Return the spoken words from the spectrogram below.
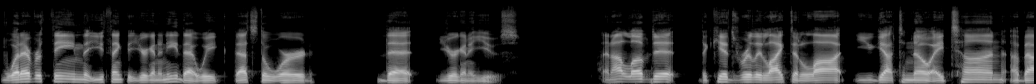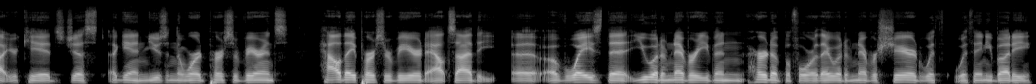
whatever theme that you think that you're going to need that week, that's the word that you're going to use. And I loved it the kids really liked it a lot. You got to know a ton about your kids, just again, using the word perseverance, how they persevered outside the, uh, of ways that you would have never even heard of before. They would have never shared with, with anybody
